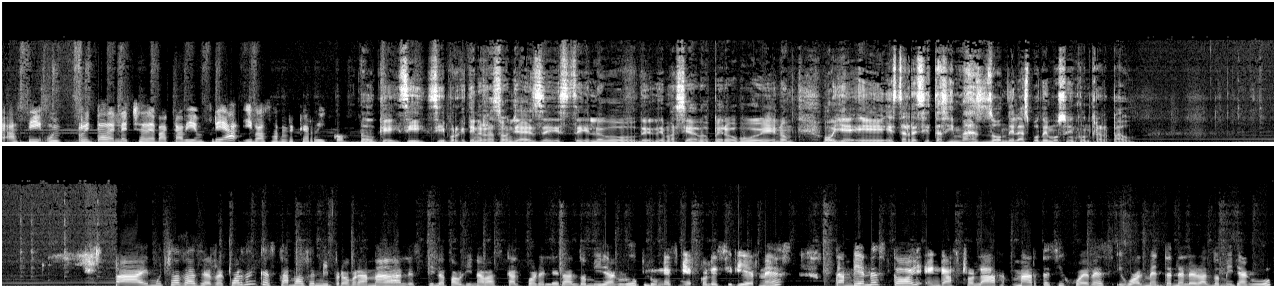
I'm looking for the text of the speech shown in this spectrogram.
así, un chorrito de leche de vaca bien fría y vas a ver qué rico. Ok, sí, sí, porque tienes razón, ya es este luego de- demasiado, pero bueno. Oye, eh, estas recetas y más, ¿dónde las podemos encontrar, Pau? Ay, muchas gracias. Recuerden que estamos en mi programa al estilo Paulina Bascal por el Heraldo Media Group, lunes, miércoles y viernes. También estoy en Gastrolab martes y jueves, igualmente en el Heraldo Media Group.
